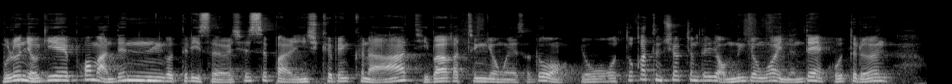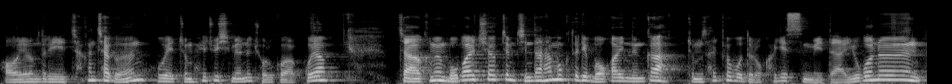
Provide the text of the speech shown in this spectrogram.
물론 여기에 포함 안 된 것들이 있어요. 실습할 인시큐뱅크나 디바 같은 경우에서도 요 똑같은 취약점들이 없는 경우가 있는데 그것들은 어, 여러분들이 차근차근 후에 좀 해주시면 좋을 것 같고요 자 그러면 모바일 취약점 진단 항목들이 뭐가 있는가 좀 살펴보도록 하겠습니다. 이거는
